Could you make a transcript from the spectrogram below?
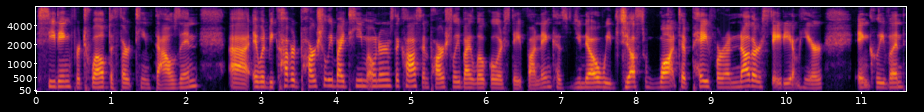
seating for 12 to 13,000 uh, it would be covered partially by team owners the cost and partially by local or state funding because you know we just want to pay for another stadium here in Cleveland.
